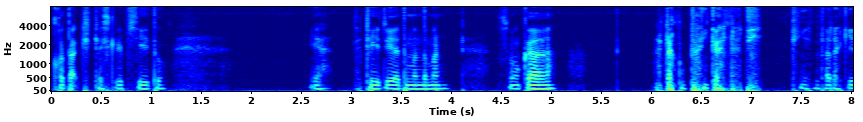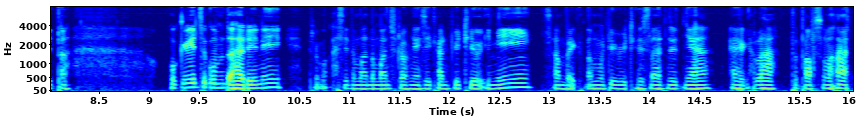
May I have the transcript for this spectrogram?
kotak di deskripsi itu. Ya jadi itu ya teman-teman. Semoga ada kebaikan nanti di antara kita. Oke cukup untuk hari ini. Terima kasih teman-teman sudah menyaksikan video ini. Sampai ketemu di video selanjutnya. Eh kata tetap semangat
